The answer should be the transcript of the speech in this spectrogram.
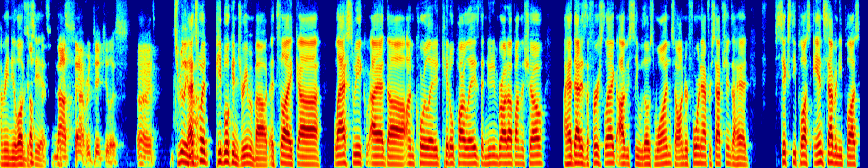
I mean, you love to see it. that's Not That's- that ridiculous. All right. It's really That's not. what people can dream about. It's like uh Last week, I had the uncorrelated Kittle parlays that Noonan brought up on the show. I had that as the first leg. Obviously, with those one, so under four and a half receptions, I had 60 plus and 70 plus.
